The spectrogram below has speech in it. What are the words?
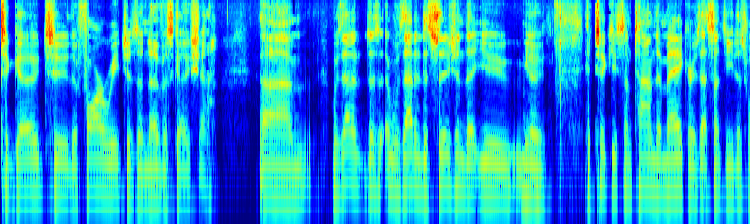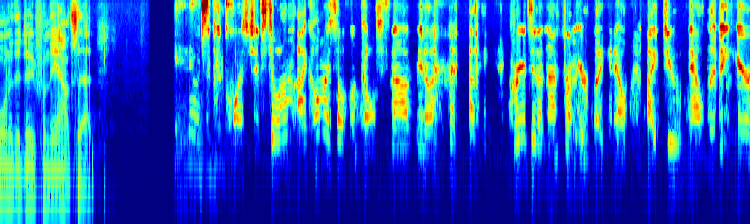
to go to the far reaches of Nova Scotia. Um, was that a was that a decision that you you know it took you some time to make, or is that something you just wanted to do from the outset? You know, it's a good question. Still, I'm, I call myself a Gulf snob. You know, Granted, I'm not from here, but you know, I do now living here,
